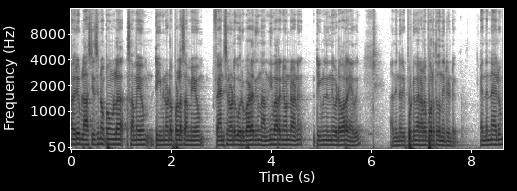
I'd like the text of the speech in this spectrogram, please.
അവർ ബ്ലാസ്റ്റേഴ്സിനൊപ്പമുള്ള സമയവും ടീമിനോടൊപ്പമുള്ള സമയവും ഫാൻസിനോടൊക്കെ ഒരുപാടധികം നന്ദി പറഞ്ഞുകൊണ്ടാണ് ടീമിൽ നിന്ന് വിട പറഞ്ഞത്. അതിന്റെ റിപ്പോർട്ടും കാര്യങ്ങളും പുറത്ത് വന്നിട്ടുണ്ട്. എന്തായാലും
